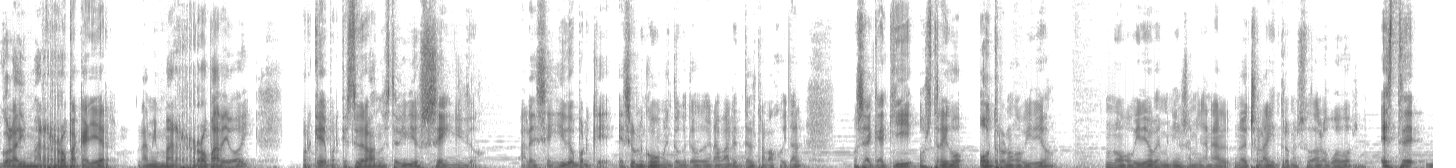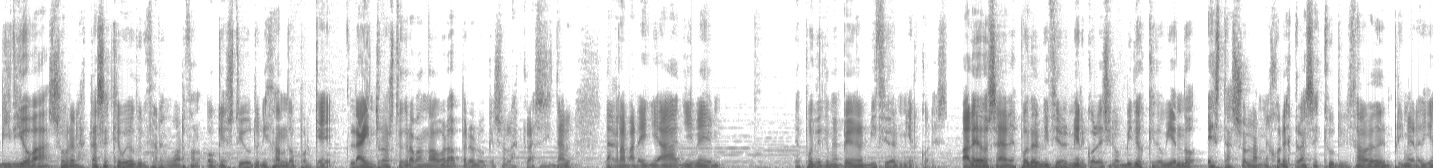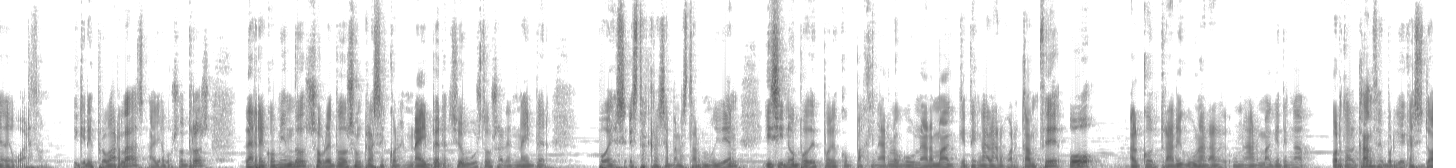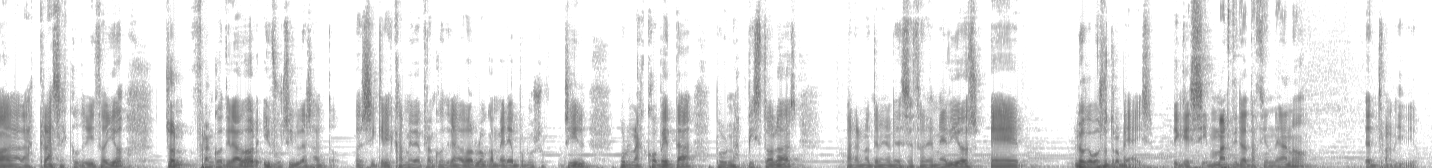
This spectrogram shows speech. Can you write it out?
Con la misma ropa que ayer, la misma ropa de hoy. ¿Por qué? Porque estoy grabando este vídeo seguido, ¿vale? Seguido porque es el único momento que tengo que grabar entre el trabajo y tal. O sea que aquí os traigo otro nuevo vídeo. Un nuevo vídeo, bienvenidos a mi canal. No he hecho la intro, me he sudado los huevos. Este vídeo va sobre las clases que voy a utilizar en Warzone o que estoy utilizando. Porque la intro la estoy grabando ahora, pero lo que son las clases y tal, la grabaré ya, lleve después de que me pegue el vicio del miércoles, ¿vale? O sea, después del vicio del miércoles y los vídeos que he ido viendo, estas son las mejores clases que he utilizado en el primer día de Warzone. Si queréis probarlas, allá vosotros, las recomiendo, sobre todo son clases con sniper, si os gusta usar sniper, pues estas clases van a estar muy bien, y si no, podéis, compaginarlo con un arma que tenga largo alcance o, al contrario, con una, arma que tenga corto alcance, porque casi todas las clases que utilizo yo son francotirador y fusil de asalto. Entonces, si queréis cambiar el francotirador, lo cambiaré por un subfusil, por una escopeta, por unas pistolas, para no tener exceso de medios, eh, lo que vosotros veáis. Así que sin más dilatación de ano, dentro al vídeo.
